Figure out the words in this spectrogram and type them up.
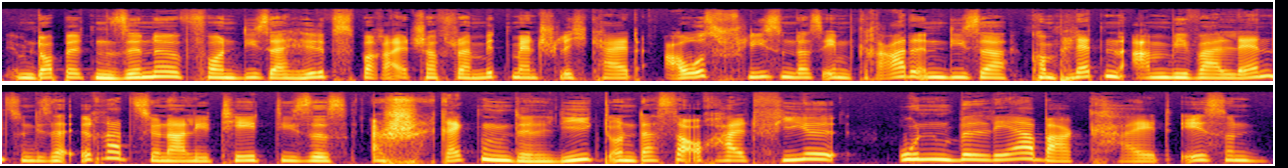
im doppelten Sinne von dieser Hilfsbereitschaft oder Mitmenschlichkeit ausschließen, dass eben gerade in dieser kompletten Ambivalenz und dieser Irrationalität dieses Erschreckende liegt und dass da auch halt viel Unbelehrbarkeit ist und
